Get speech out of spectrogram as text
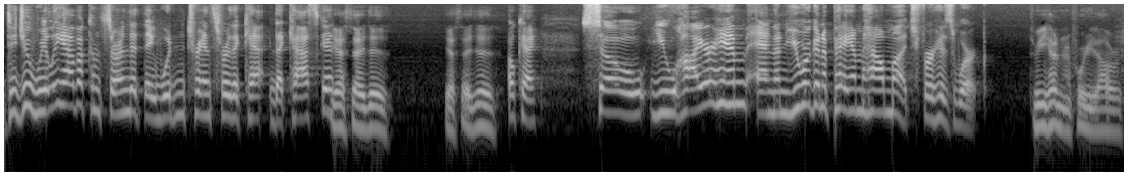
Did you really have a concern that they wouldn't transfer the ca- the casket? Yes, I did. Yes, I did. Okay. So you hire him and then you were going to pay him how much for his work? Three hundred and forty dollars.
